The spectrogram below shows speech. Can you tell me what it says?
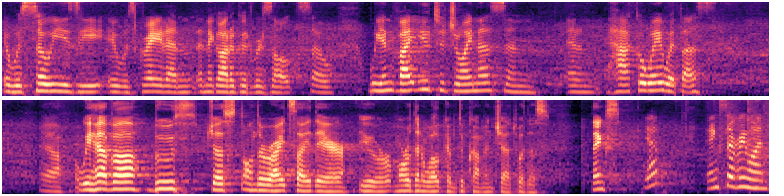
it was so easy, it was great, and, and they got a good result. So we invite you to join us and, and hack away with us. Yeah, we have a booth just on the right side there. You're more than welcome to come and chat with us. Thanks. Yep. Thanks, everyone.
